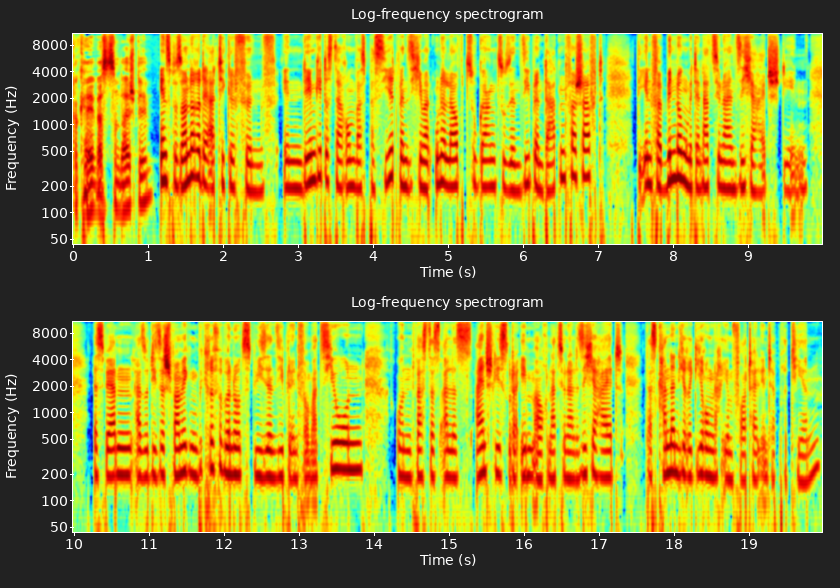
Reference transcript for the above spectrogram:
Okay, was zum Beispiel? Insbesondere der Artikel 5. In dem geht es darum, was passiert, wenn sich jemand unerlaubt Zugang zu sensiblen Daten verschafft, die in Verbindung mit der nationalen Sicherheit stehen. Es werden also diese schwammigen Begriffe benutzt wie sensible Informationen und was das alles einschließt oder eben auch nationale Sicherheit. Das kann dann die Regierung nach ihrem Vorteil interpretieren.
